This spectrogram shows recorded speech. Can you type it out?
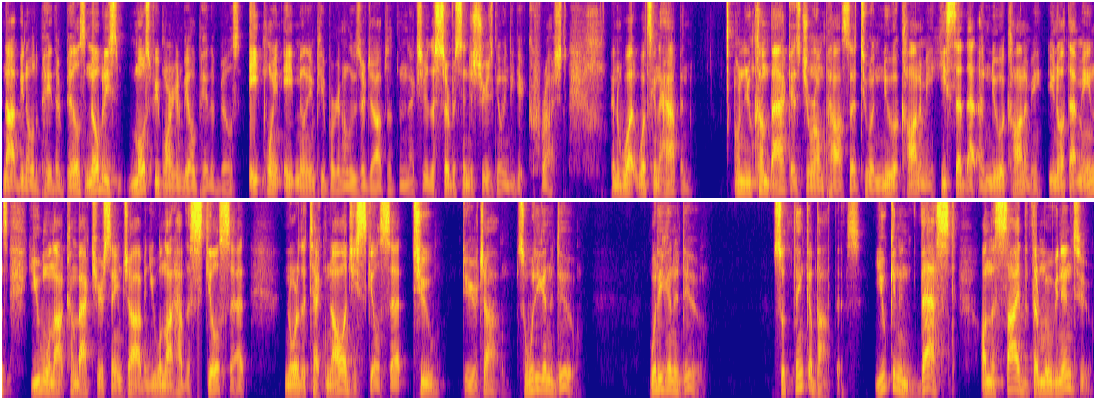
not being able to pay their bills. Nobody's, most people aren't going to be able to pay their bills. 8.8 million people are going to lose their jobs within the next year. The service industry is going to get crushed. And what, what's going to happen? when you come back, as Jerome Powell said, to a new economy, he said that a new economy. Do you know what that means? You will not come back to your same job and you will not have the skill set nor the technology skill set to do your job. So, what are you going to do? What are you going to do? So, think about this. You can invest on the side that they're moving into.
